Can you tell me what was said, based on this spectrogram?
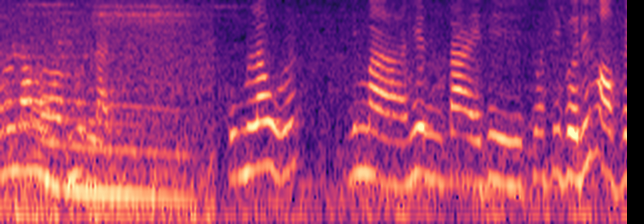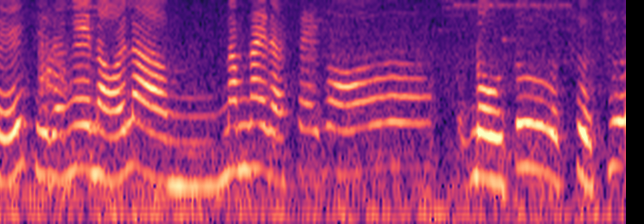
lâu lâu mới một lần? Cũng lâu đấy. Nhưng mà hiện tại thì bọn chị vừa đi họp về thì đã nghe nói là năm nay là sẽ có đầu tư sửa chữa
